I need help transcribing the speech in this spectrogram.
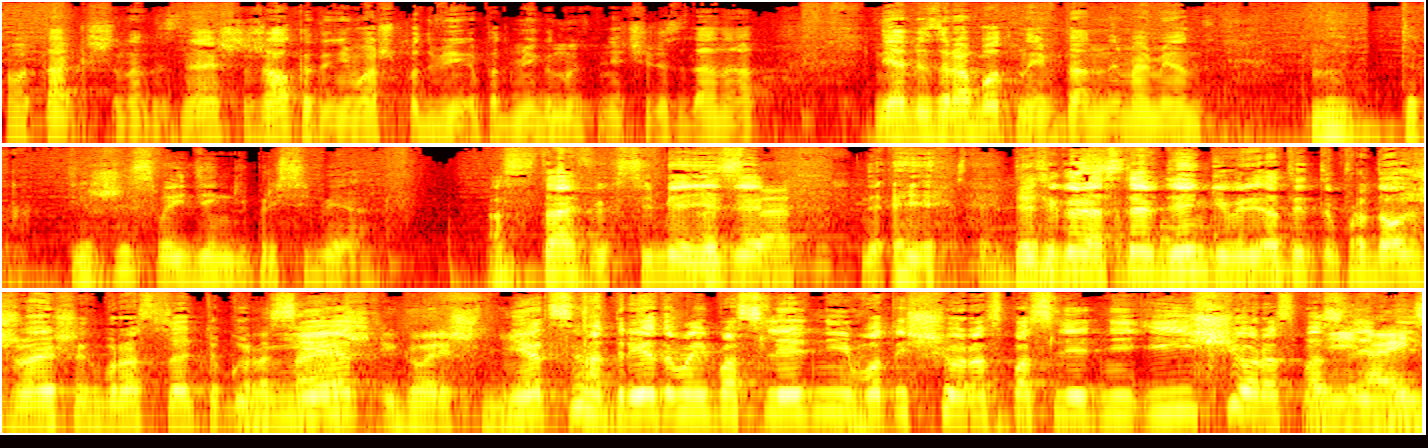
Вот так еще надо, знаешь? Жалко, ты не можешь подви- подмигнуть мне через донат. Я безработный в данный момент. Ну, так держи свои деньги при себе. Оставь их себе. Я тебе, Оставь. я, я тебе говорю, оставь деньги, а ты, ты продолжаешь их бросать. Такой, Бросаешь нет, и говоришь «нет». нет, смотри, это мои последние, вот еще раз последние, и еще раз И- последние а эти я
